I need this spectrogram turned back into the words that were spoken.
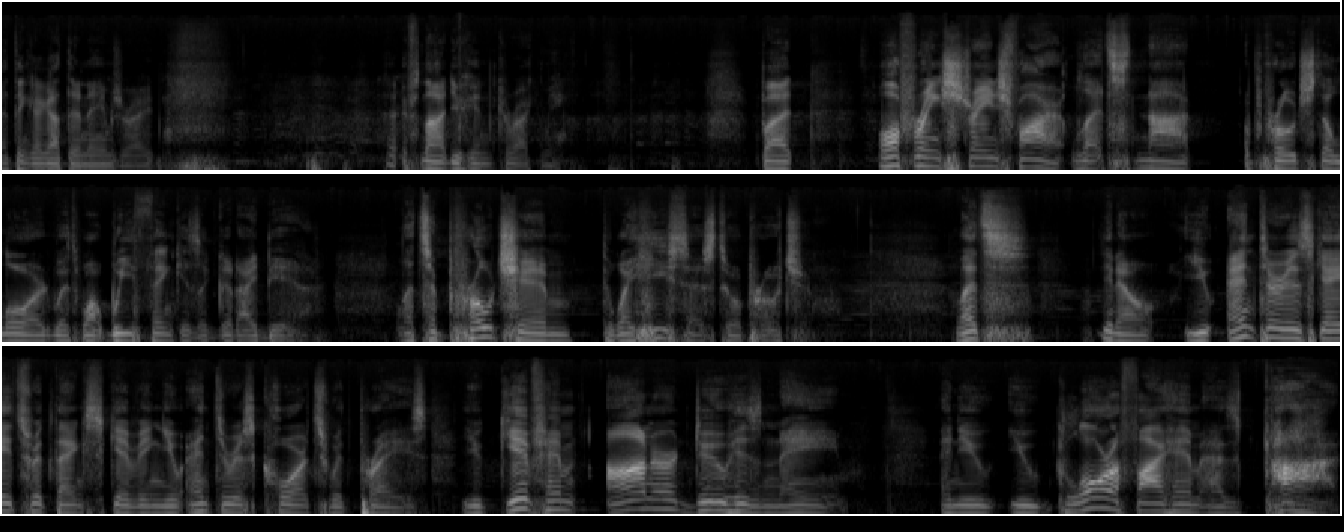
I think I got their names right. if not, you can correct me. But offering strange fire, let's not approach the Lord with what we think is a good idea. Let's approach Him the way He says to approach Him. Let's, you know, you enter His gates with thanksgiving, you enter His courts with praise. You give Him honor due His name, and you, you glorify Him as God,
